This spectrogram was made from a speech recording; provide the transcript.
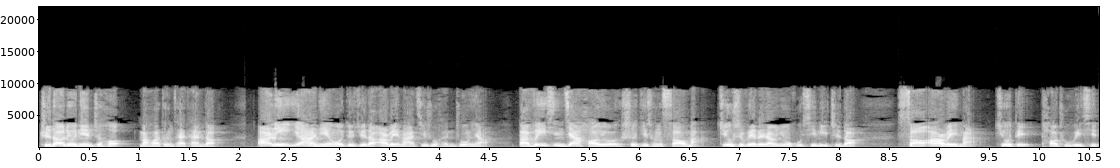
直到六年之后，马化腾才谈到。二零一二年，我就觉得二维码技术很重要，把微信加好友设计成扫码，就是为了让用户心里知道，扫二维码就得掏出微信。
